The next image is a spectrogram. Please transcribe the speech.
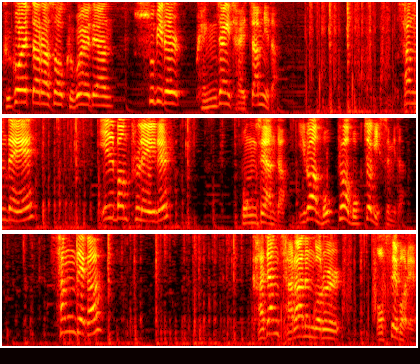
그거에 따라서 그거에 대한 수비를 굉장히 잘 짭니다. 상대의 1번 플레이를 봉쇄한다. 이러한 목표와 목적이 있습니다. 상대가 가장 잘하는 거를 없애버려요.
